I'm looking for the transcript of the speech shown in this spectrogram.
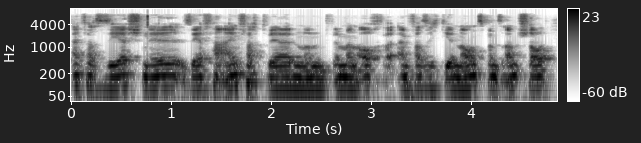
einfach sehr schnell sehr vereinfacht werden. Und wenn man auch einfach sich die Announcements anschaut,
